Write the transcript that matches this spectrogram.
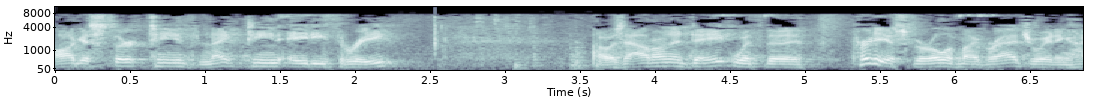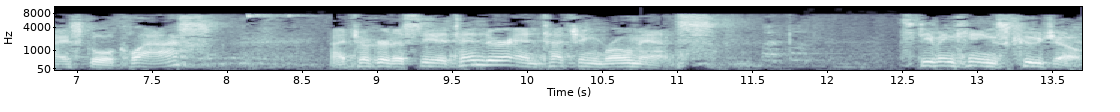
August 13th, 1983. I was out on a date with the prettiest girl of my graduating high school class. I took her to see a tender and touching romance. Stephen King's Cujo.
